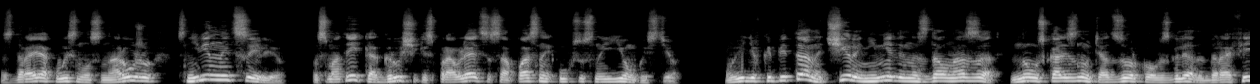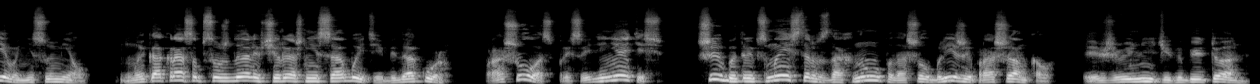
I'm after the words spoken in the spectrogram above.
Здоровяк высунулся наружу с невинной целью – посмотреть, как грузчики справляются с опасной уксусной емкостью. Увидев капитана, Чира немедленно сдал назад, но ускользнуть от зоркого взгляда Дорофеева не сумел. «Мы как раз обсуждали вчерашние события, Бедокур», «Прошу вас, присоединяйтесь». Шифбетрипсмейстер вздохнул, подошел ближе и прошамкал. «Извините, капитан,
